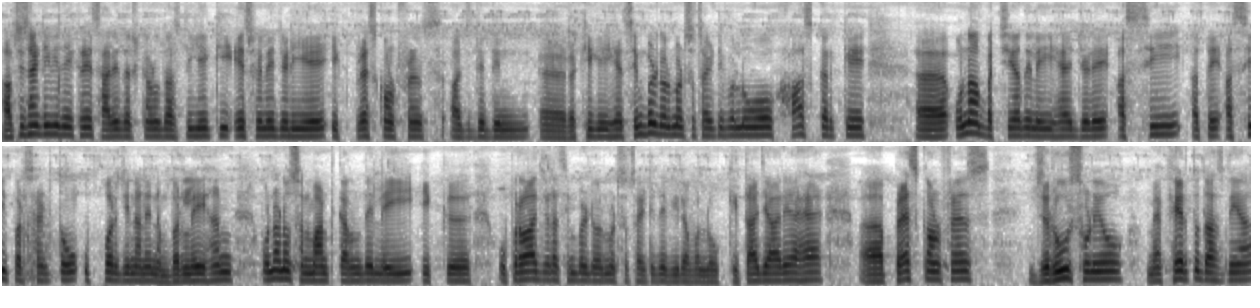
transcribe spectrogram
ਆਪਸੀ ਸਾਇੰਸ ਟੀਵੀ ਦੇਖ ਰਹੇ ਸਾਰੇ ਦਰਸ਼ਕਾਂ ਨੂੰ ਦੱਸ ਦਈਏ ਕਿ ਇਸ ਵੇਲੇ ਜਿਹੜੀ ਇਹ ਇੱਕ ਪ੍ਰੈਸ ਕਾਨਫਰੰਸ ਅੱਜ ਦੇ ਦਿਨ ਰੱਖੀ ਗਈ ਹੈ। ਸਿੰਬਲ ਡਿਵੈਲਪਮੈਂਟ ਸੁਸਾਇਟੀ ਵੱਲੋਂ ਉਹ ਖਾਸ ਕਰਕੇ ਉਹਨਾਂ ਬੱਚਿਆਂ ਦੇ ਲਈ ਹੈ ਜਿਹੜੇ 80 ਅਤੇ 80% ਤੋਂ ਉੱਪਰ ਜਿਨ੍ਹਾਂ ਨੇ ਨੰਬਰ ਲਏ ਹਨ, ਉਹਨਾਂ ਨੂੰ ਸਨਮਾਨਿਤ ਕਰਨ ਦੇ ਲਈ ਇੱਕ ਉਪਰਾਲਾ ਜਿਹੜਾ ਸਿੰਬਲ ਡਿਵੈਲਪਮੈਂਟ ਸੁਸਾਇਟੀ ਦੇ ਵੀਰਾਂ ਵੱਲੋਂ ਕੀਤਾ ਜਾ ਰਿਹਾ ਹੈ। ਪ੍ਰੈਸ ਕਾਨਫਰੰਸ ਜ਼ਰੂਰ ਸੁਣਿਓ ਮੈਂ ਫਿਰ ਤੋਂ ਦੱਸ ਦਿਆਂ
